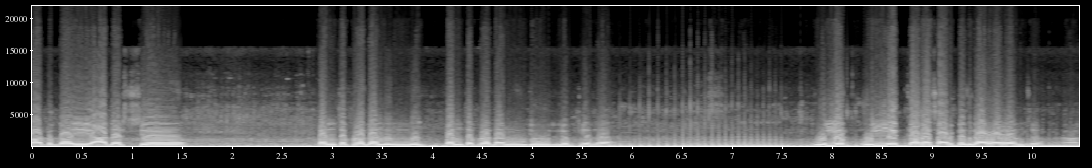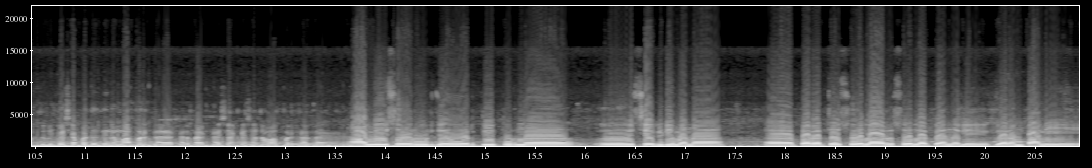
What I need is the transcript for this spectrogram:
पाटोदा हे आदर्श पंतप्रधानांनी पंतप्रधानांनी जो उल्लेख केला. उल्लेख उल्लेख करासारखंच गाव आहे आमचं. अं, तुम्ही कशा पद्धतीने वापर क- करता कशा कशाचा वापर करताय? आम्ही सौर ऊर्जेवरती पूर्ण अ, शेगडी म्हणा अ, परत सोलार सोलार पॅनल आहे गरम पाणी आहे.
